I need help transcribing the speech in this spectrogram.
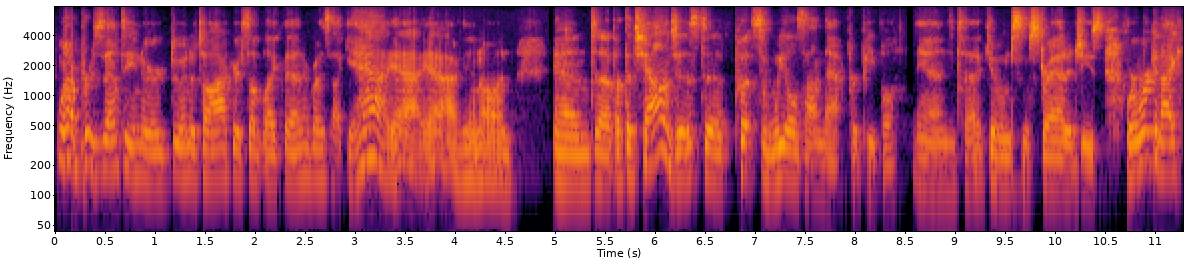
when I'm presenting or doing a talk or something like that. Everybody's like, "Yeah, yeah, yeah," you know, and and uh, but the challenge is to put some wheels on that for people and uh, give them some strategies. We're working. I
